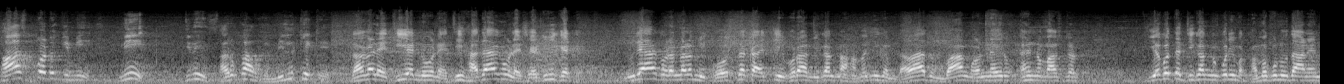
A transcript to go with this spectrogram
පාස්පෝර්ට්ගේ මේ මේ දිවේ සරුකාර්ගේ මිල්ක් එකේ. ළඟලේ තියන්න ඕනේ. ති හදාගමුල සර්ටිෆිකේට්. නුලා කරංගල මේ කෝස්තක ඇච්චි පුරා මිකන් හමජිගම් දවාදුම් බාන් ඔන්නයිරු එහෙනම් මාස්ටර්. යගොත ජිගම් කුරිම කමකුණු දානෙන්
